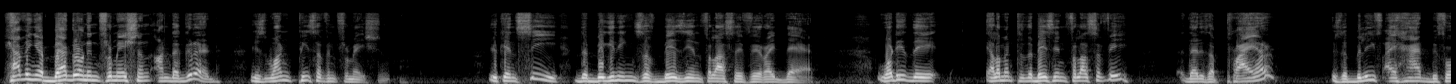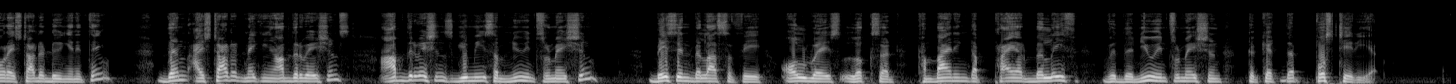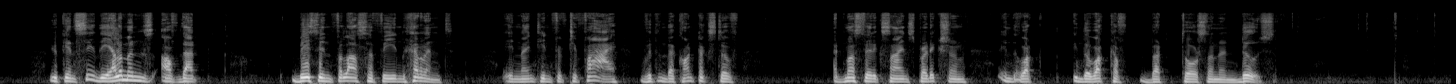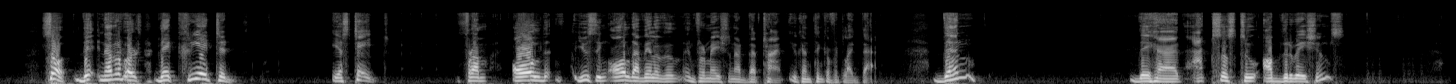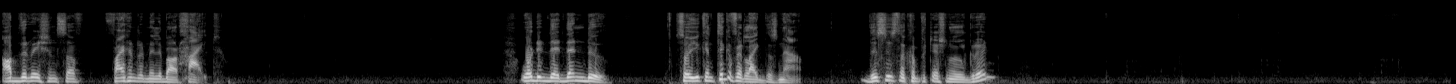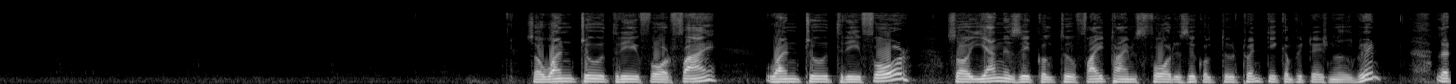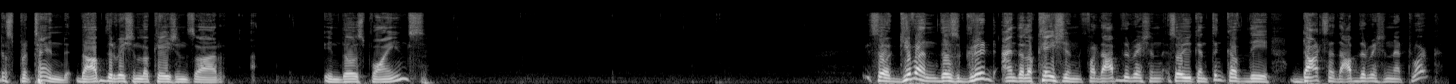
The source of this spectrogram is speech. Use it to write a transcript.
having a background information on the grid is one piece of information. You can see the beginnings of Bayesian philosophy right there. What is the element of the Bayesian philosophy? There is a prior is the belief I had before I started doing anything. Then I started making observations. Observations give me some new information Bayesian philosophy always looks at combining the prior belief with the new information to get the posterior. You can see the elements of that Bayesian philosophy inherent in 1955 within the context of atmospheric science prediction in the work in the work of Bert Thorsen and Döös. So they, in other words they created a state from all the, using all the available information at that time you can think of it like that. Then they had access to observations, observations of 500 millibar height. What did they then do? So you can think of it like this now. This is the computational grid. So 1, 2, 3, 4, 5, 1, 2, 3, 4. So n is equal to 5 times 4 is equal to 20 computational grid. Let us pretend the observation locations are in those points. So given this grid and the location for the observation so you can think of the dots as the observation network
